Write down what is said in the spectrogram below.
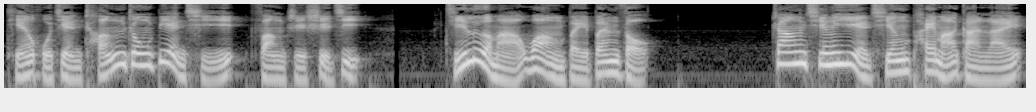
田虎见城中便起，方知是计，即勒马往北奔走。张青、叶青拍马赶来，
